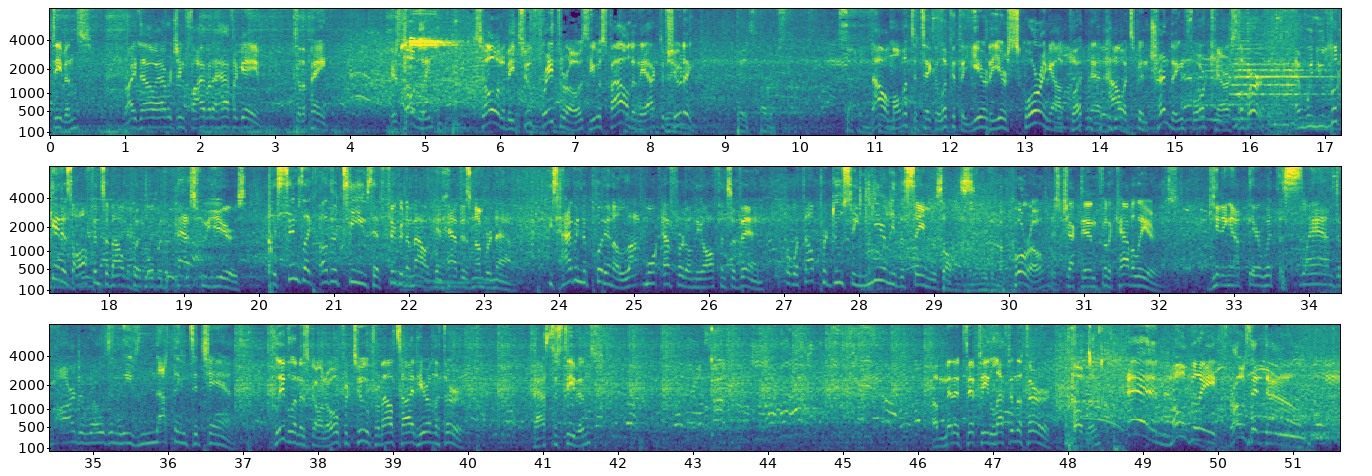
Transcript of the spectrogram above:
Stevens. Right now averaging five and a half a game to the paint. Here's Mobley. So it'll be two free throws. He was fouled in the act of shooting. Now a moment to take a look at the year-to-year -year scoring output and how it's been trending for Caris LeVert. And when you look at his offensive output over the past few years, it seems like other teams have figured him out and have his number now. He's having to put in a lot more effort on the offensive end, but without producing nearly the same results. Okoro is checked in for the Cavaliers. Getting up there with the slam, DeMar DeRozan leaves nothing to chance. Cleveland has gone 0 for 2 from outside here in the third. Pass to Stevens. A minute 50 left in the third. Mobley. And Mobley throws it down.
